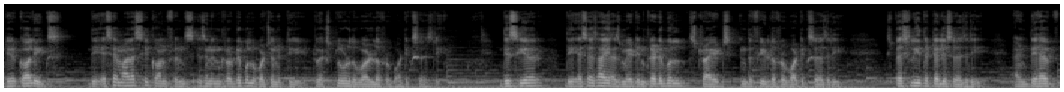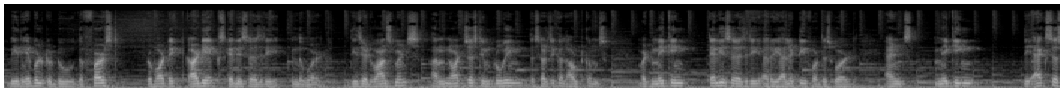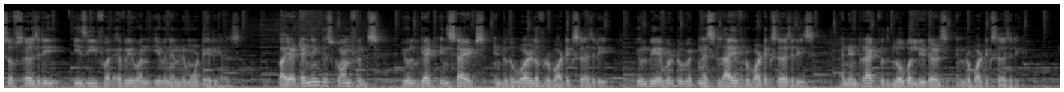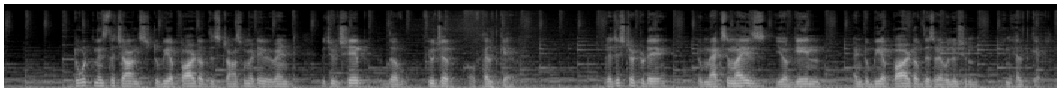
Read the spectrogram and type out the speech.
Dear colleagues, the SMRSC conference is an incredible opportunity to explore the world of robotic surgery. This year, the SSI has made incredible strides in the field of robotic surgery, especially the telesurgery, and they have been able to do the first robotic cardiac telesurgery in the world. These advancements are not just improving the surgical outcomes, but making telesurgery a reality for this world and making the access of surgery easy for everyone, even in remote areas. By attending this conference, you will get insights into the world of robotic surgery. You will be able to witness live robotic surgeries and interact with global leaders in robotic surgery. Don't miss the chance to be a part of this transformative event which will shape the future of healthcare. Register today to maximize your gain and to be a part of this revolution in healthcare.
